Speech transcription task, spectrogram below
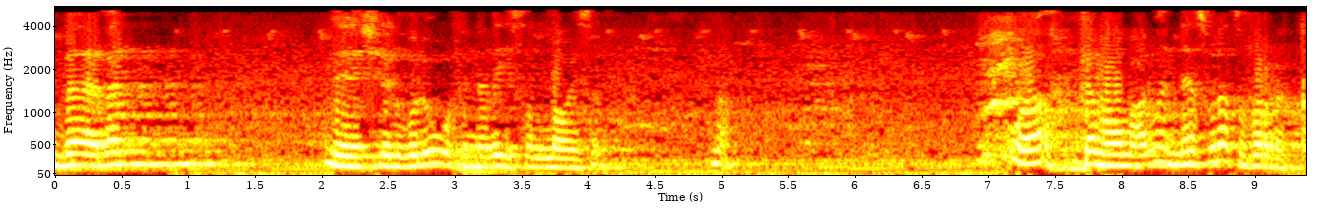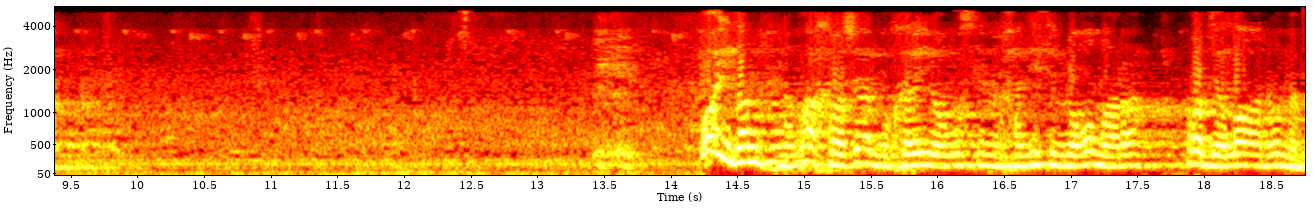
بابا للغلو في النبي صلى الله عليه وسلم. نعم. وكما هو معلوم الناس لا تفرق. وأيضا أخرج البخاري ومسلم من حديث ابن عمر رضي الله عنهما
